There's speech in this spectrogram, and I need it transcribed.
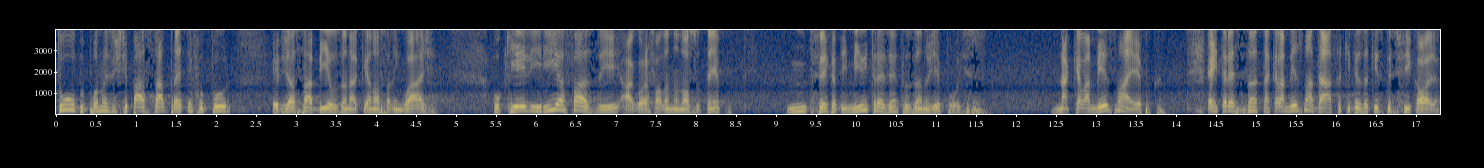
tudo, por não existir passado, presente e futuro, ele já sabia, usando aqui a nossa linguagem, o que ele iria fazer, agora falando no nosso tempo, cerca de 1.300 anos depois. Naquela mesma época. É interessante, naquela mesma data que Deus aqui especifica, olha,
